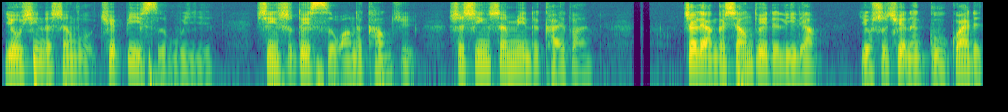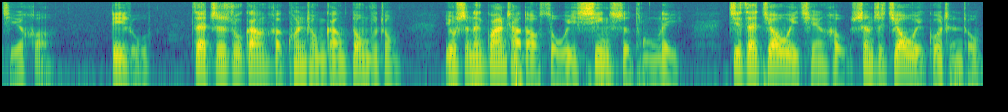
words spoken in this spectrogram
有性的生物却必死无疑。性是对死亡的抗拒，是新生命的开端。这两个相对的力量。有时却能古怪的结合，例如，在蜘蛛纲和昆虫纲动物中，有时能观察到所谓性氏同类，即在交尾前后甚至交尾过程中，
